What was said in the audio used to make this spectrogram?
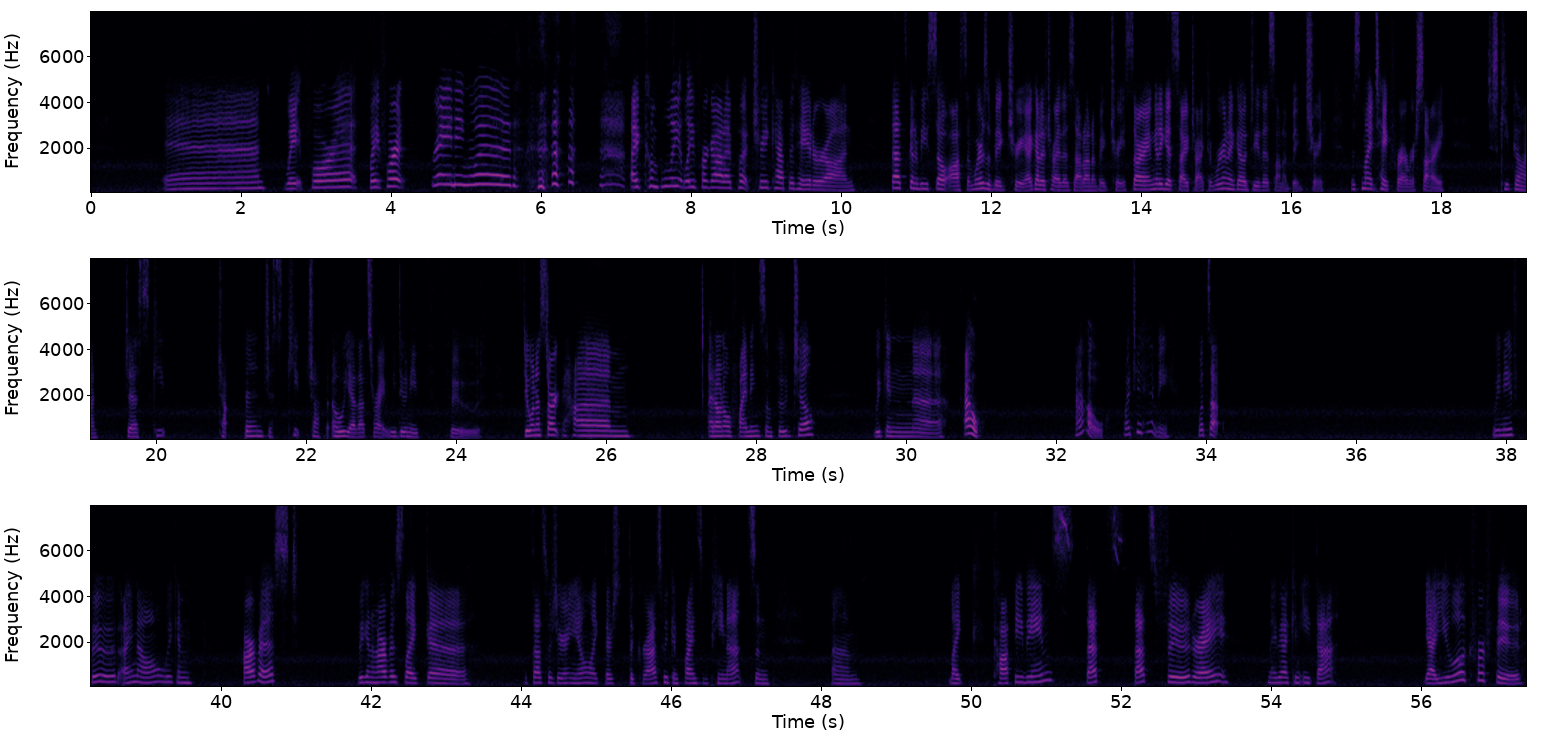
And wait for it. Wait for it. Raining wood! I completely forgot I put tree capitator on. That's gonna be so awesome. Where's a big tree? I gotta try this out on a big tree. Sorry, I'm gonna get sidetracked. We're gonna go do this on a big tree. This might take forever, sorry. Just keep going. Just keep chopping, just keep chopping. Oh yeah, that's right. We do need food. Do you want to start, um, I don't know, finding some food, Chill? We can, uh, ow! Ow! Why'd you hit me? What's up? We need food. I know. We can harvest. We can harvest like uh if that's what you're you know, like there's the grass, we can find some peanuts and um like coffee beans. That's that's food, right? Maybe I can eat that. Yeah, you look for food.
